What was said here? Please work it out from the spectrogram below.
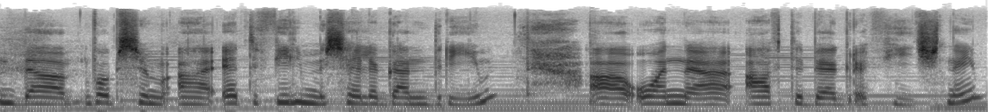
Да, в общем, а, это фильм Мишеля Гандри. А, Он а, автобиографичный.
